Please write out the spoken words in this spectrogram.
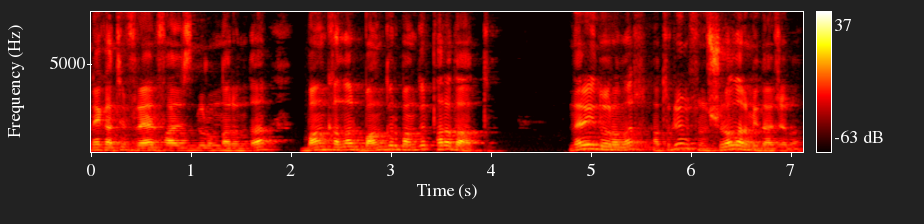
Negatif reel faiz durumlarında bankalar bangır bangır para dağıttı. Nereydi oralar? Hatırlıyor musunuz? Şuralar mıydı acaba?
